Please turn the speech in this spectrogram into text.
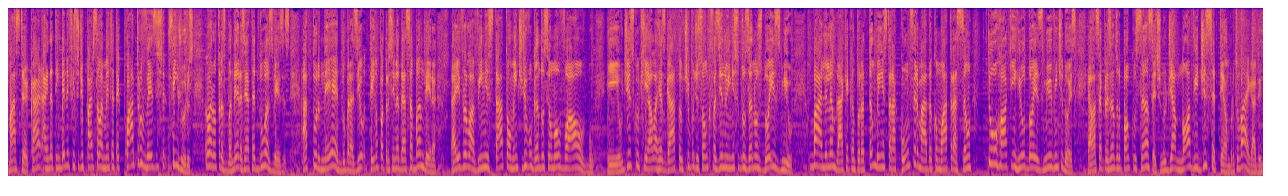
Mastercard ainda tem benefício de parcelamento até quatro vezes sem juros. Agora, outras bandeiras é até duas vezes. A turnê do Brasil tem o patrocínio dessa bandeira. A Avril Lavigne está atualmente divulgando seu novo álbum e o disco que ela resgata o tipo de som que fazia no início dos anos 2000. Vale lembrar que a cantora também estará confirmada como atração do Rock in Rio 2022. Ela se apresenta no palco Sunset no dia 9 de setembro. Tu vai, Gabi?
